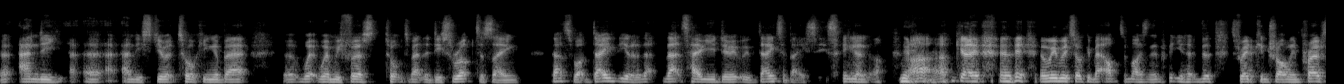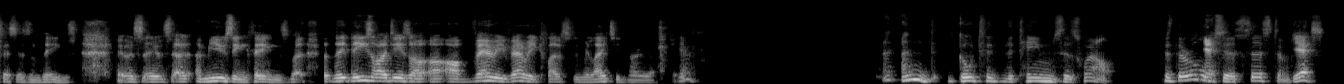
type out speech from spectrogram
uh, Andy uh, uh Andy Stewart, talking about uh, when we first talked about the disruptor, saying that's what data, you know, that, that's how you do it with databases. you know, ah, okay. And, we were talking about optimizing, you know, the thread controlling processes and things. It was it was uh, amusing things, but but the, these ideas are, are, are very very closely related very often. Yeah. And go to the teams as well because they're all yes. systems. Yes,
